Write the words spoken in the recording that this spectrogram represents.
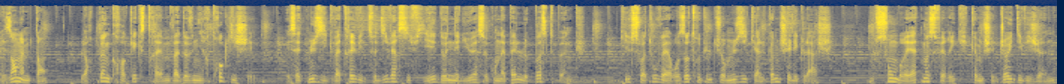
Mais en même temps, leur punk rock extrême va devenir trop cliché, et cette musique va très vite se diversifier et donner lieu à ce qu'on appelle le post-punk, qu'il soit ouvert aux autres cultures musicales comme chez les Clash, ou sombre et atmosphérique comme chez Joy Division,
